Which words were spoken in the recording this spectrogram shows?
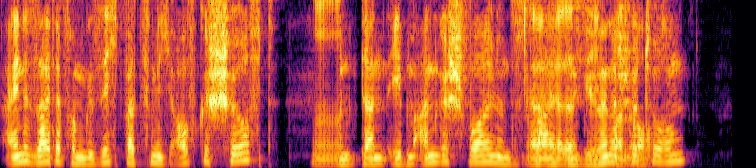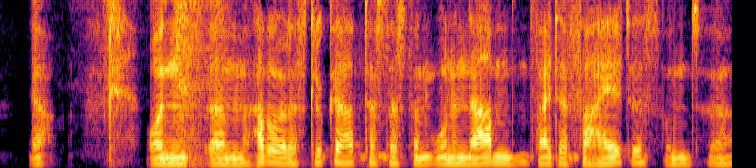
eine Seite vom Gesicht war ziemlich aufgeschürft Hm. und dann eben angeschwollen und es Ja, war halt ja, eine Gehirnerschütterung. Ja. Und ähm, habe aber das Glück gehabt, dass das dann ohne Narben weiter verheilt ist und äh,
